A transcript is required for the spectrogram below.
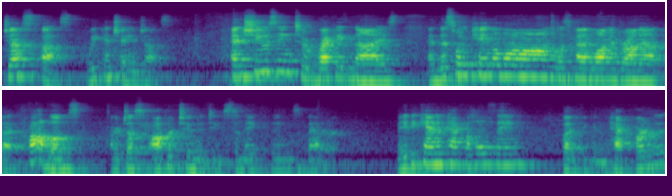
just us. We can change us and choosing to recognize, and this one came along, was kind of long and drawn out, that problems are just opportunities to make things better. Maybe can't impact the whole thing, but if you can impact part of it,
